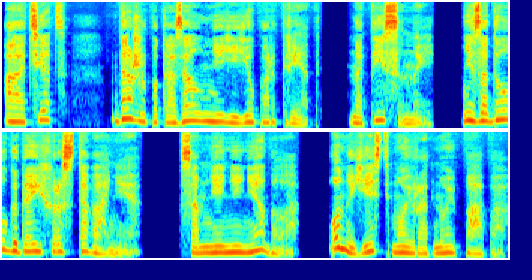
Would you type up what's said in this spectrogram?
А отец даже показал мне ее портрет, написанный незадолго до их расставания. Сомнений не было, он и есть мой родной папа.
